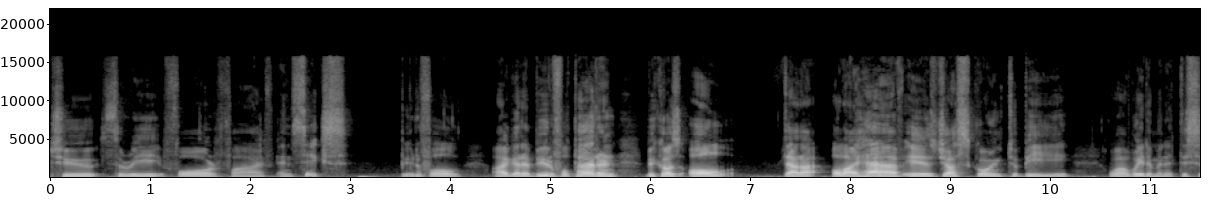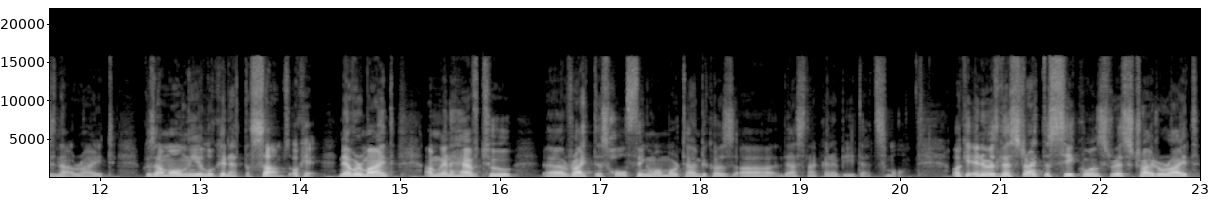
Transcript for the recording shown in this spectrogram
two, three, four, five, and six. Beautiful. I got a beautiful pattern because all that I, all I have is just going to be, well, wait a minute, this is not right because I'm only looking at the sums. Okay, never mind. I'm going to have to uh, write this whole thing one more time because uh, that's not going to be that small. Okay, anyways, let's write the sequence. Let's try to write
